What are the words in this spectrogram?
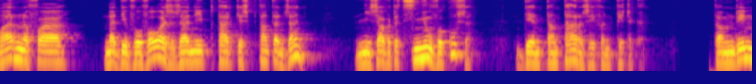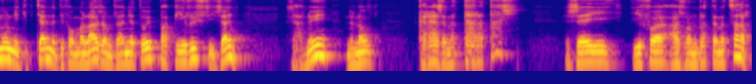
Marina fa na dia vaovao aza izany mpitarika sy mpitantana izany, ny zavatra tsy niova kosa dia ny tantara izay efa nipetraka. Tamin'ireny moa ny Egyptiana dia efa malaza amin'izany atao hoe papyrus izany, izany hoe nanao karazana taratasy izay efa azo anoratana tsara,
